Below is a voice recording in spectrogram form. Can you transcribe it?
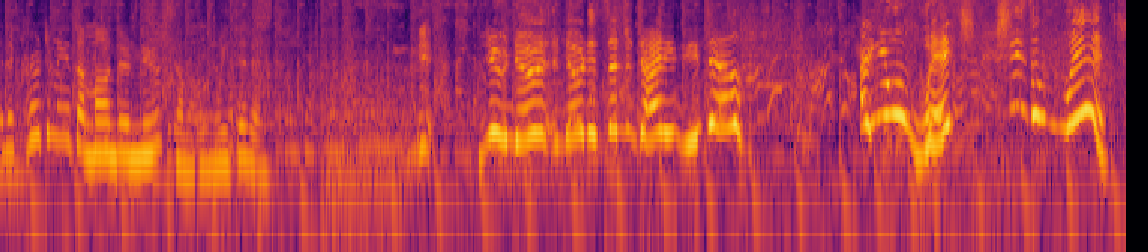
it occurred to me that Mondo knew something we didn't. You, you such a tiny detail? Are you a witch? She's a witch!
